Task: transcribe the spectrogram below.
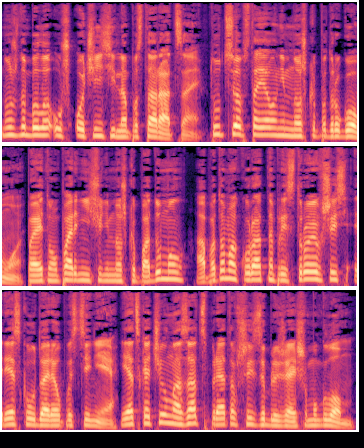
нужно было уж очень сильно постараться. Тут все обстояло немножко по-другому, поэтому парень еще немножко подумал, а потом, аккуратно пристроившись, резко ударил по стене и отскочил назад, спрятавшись за ближайшим углом.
